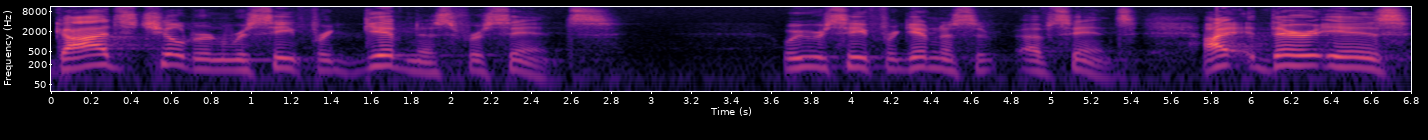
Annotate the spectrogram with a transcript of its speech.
God's children receive forgiveness for sins. We receive forgiveness of, of sins. I, there is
